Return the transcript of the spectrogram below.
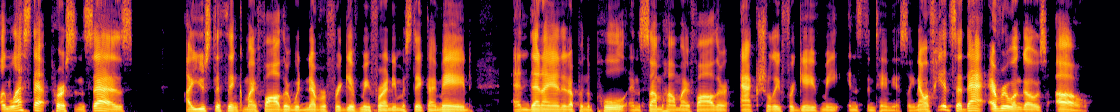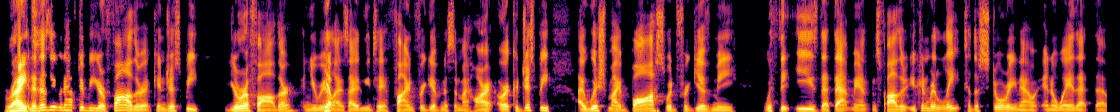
unless that person says, I used to think my father would never forgive me for any mistake I made. And then I ended up in the pool, and somehow my father actually forgave me instantaneously. Now, if he had said that, everyone goes, Oh, Right. And it doesn't even have to be your father. It can just be you're a father and you realize yep. I need to find forgiveness in my heart. Or it could just be, I wish my boss would forgive me with the ease that that man's father. You can relate to the story now in a way that the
